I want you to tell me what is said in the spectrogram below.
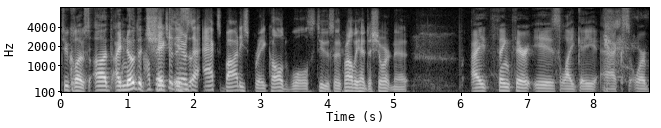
too close. Uh, I know the I'll chick bet there's is. an Axe body spray called Wolves too, so they probably had to shorten it. I think there is like a Axe or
